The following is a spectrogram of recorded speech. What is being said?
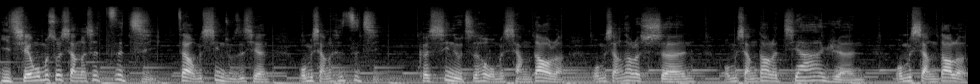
以前我们所想的是自己，在我们信主之前，我们想的是自己；可信主之后，我们想到了，我们想到了神，我们想到了家人，我们想到了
